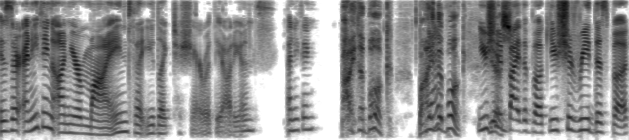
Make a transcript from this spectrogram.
Is there anything on your mind that you'd like to share with the audience? Anything? Buy the book. Buy Yes. the book. You should buy the book. You should read this book.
